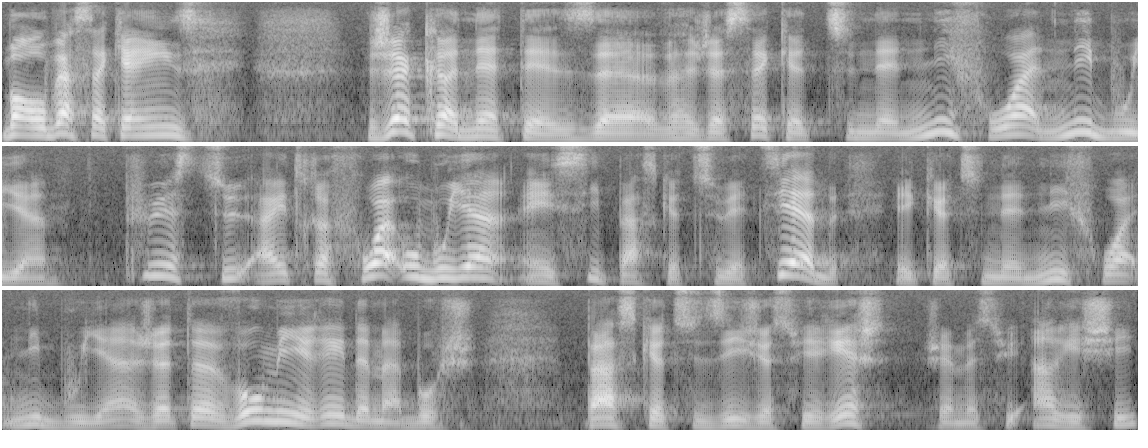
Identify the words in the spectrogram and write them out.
Bon, au verset 15, Je connais tes œuvres, je sais que tu n'es ni froid ni bouillant. Puisses-tu être froid ou bouillant, ainsi parce que tu es tiède et que tu n'es ni froid ni bouillant, je te vomirai de ma bouche. Parce que tu dis, je suis riche, je me suis enrichi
